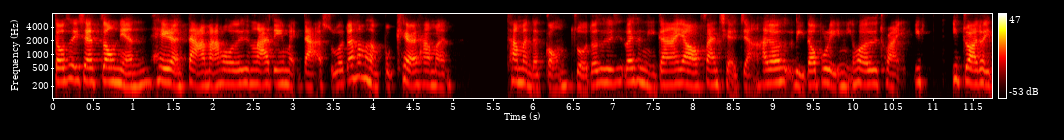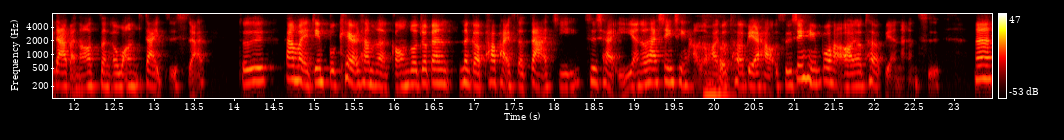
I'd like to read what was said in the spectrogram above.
都是一些中年黑人大妈或者是拉丁美大叔？我觉得他们很不 care 他们他们的工作，就是类似你刚刚要番茄酱，他就理都不理你，或者是突然一一抓就一大把，然后整个往你袋子塞。就是他们已经不 care 他们的工作，就跟那个 Popeyes 的炸鸡吃起来一样，就是他心情好的话就特别好吃，心情不好的话就特别难吃。那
